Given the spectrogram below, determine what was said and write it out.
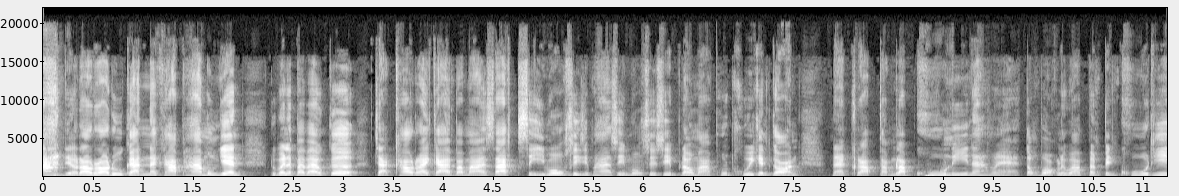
อะเดี๋ยวเรารอดูกันนะครับ5โมงเย็นดูไปแล้วไปแบลเกอร์จะเข้ารายการประมาณสัก4โมง45 4โมง40เรามาพูดคุยกันก่อนนะครับสำหรับคู่นี้นะแหมต้องบอกเลยว่ามันเป็นคู่ที่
